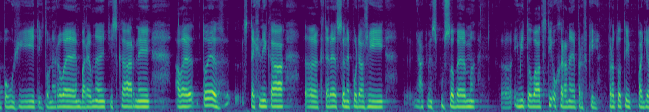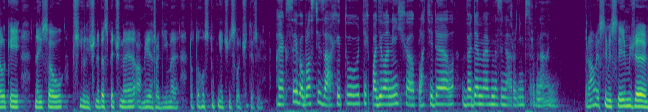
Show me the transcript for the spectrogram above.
použijí ty tonerové barevné tiskárny, ale to je technika, eh, které se nepodaří nějakým způsobem eh, imitovat ty ochranné prvky. Proto ty padělky nejsou příliš nebezpečné a my je řadíme do toho stupně číslo čtyři. A jak si v oblasti záchytu těch padělených platidel vedeme v mezinárodním srovnání? Právě si myslím, že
